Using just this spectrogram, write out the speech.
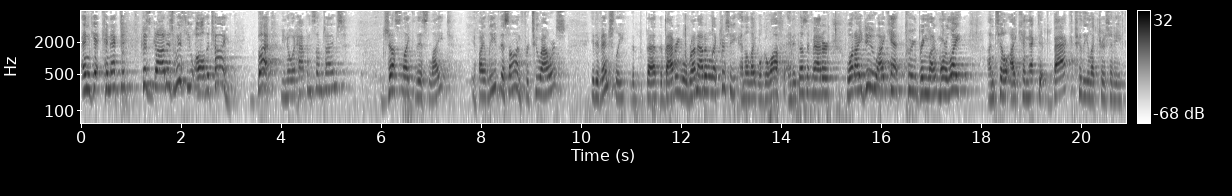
and get connected because God is with you all the time. But you know what happens sometimes? Just like this light, if I leave this on for two hours, it eventually, the, the battery will run out of electricity and the light will go off and it doesn't matter what I do, I can't bring more light until I connect it back to the electricity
